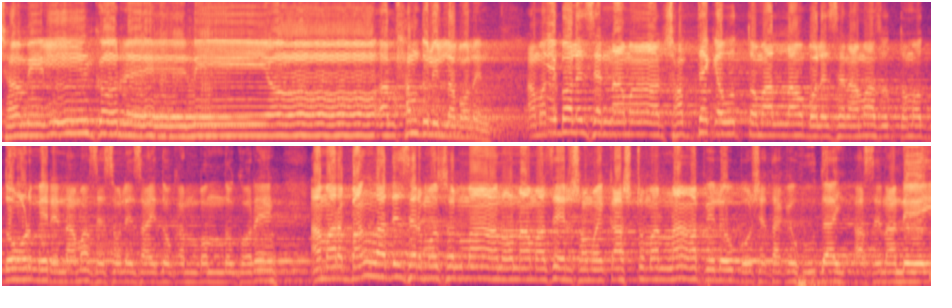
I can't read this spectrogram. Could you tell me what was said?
শামিল করে নিয়। আলহামদুলিল্লাহ বলেন আমাকে বলেছেন, নামাজ সব থেকে উত্তম, আল্লাহ বলেছেন, নামাজ উত্তম, দৌড় মেরে নামাজে চলে যায়, দোকান বন্ধ করে। আমার বাংলাদেশের মুসলমান ও নামাজের সময় কাস্টমার না পেলেও বসে থাকে, হুদাই, আছে না, নেই।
